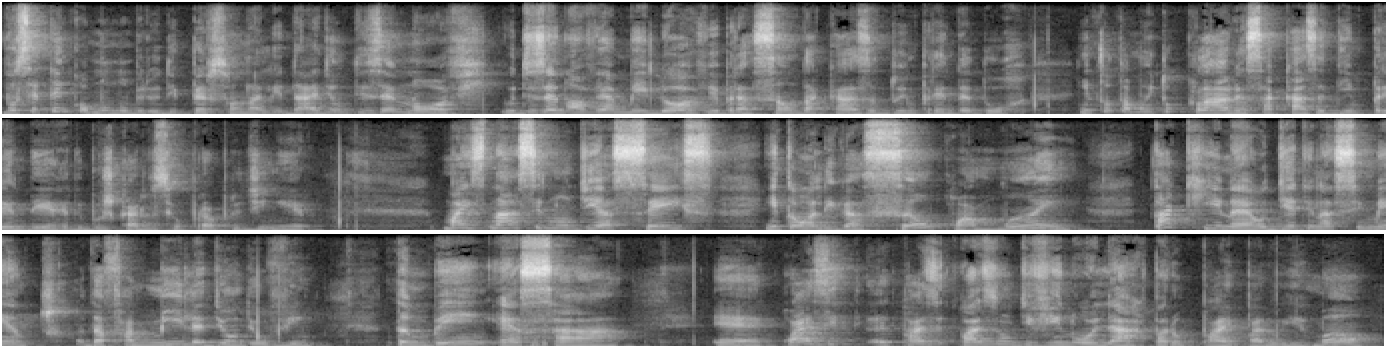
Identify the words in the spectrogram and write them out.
Você tem como número de personalidade o 19. O 19 é a melhor vibração da casa do empreendedor. Então está muito claro essa casa de empreender, de buscar o seu próprio dinheiro. Mas nasce no dia 6. Então a ligação com a mãe Está aqui, né? O dia de nascimento da família de onde eu vim. Também essa é, quase, é, quase, quase um divino olhar para o pai, para o irmão,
